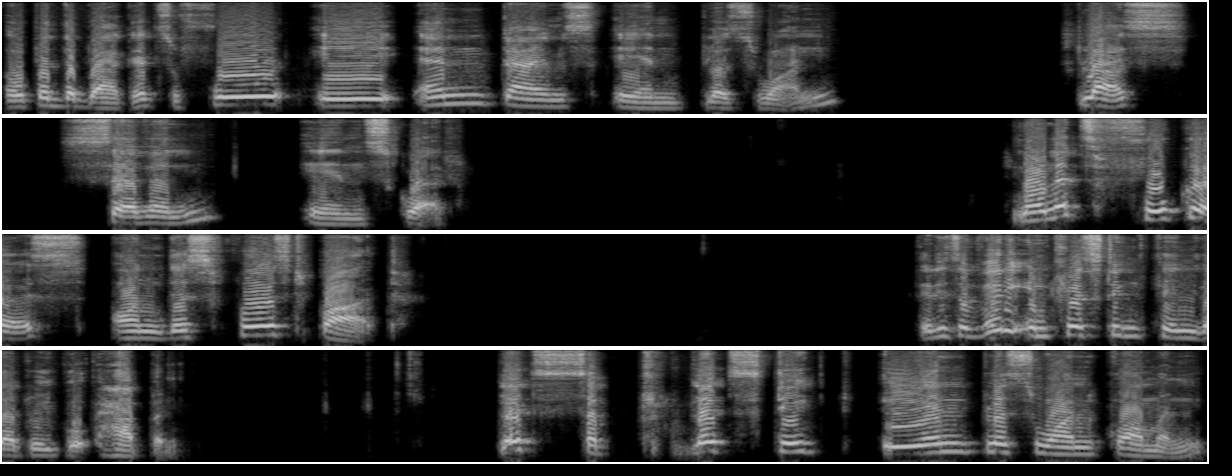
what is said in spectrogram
open the bracket. So 4an times n plus 1 plus 7n square. Now let's focus on this first part. There is a very interesting thing that will go happen. Let's let's take an plus 1 common.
